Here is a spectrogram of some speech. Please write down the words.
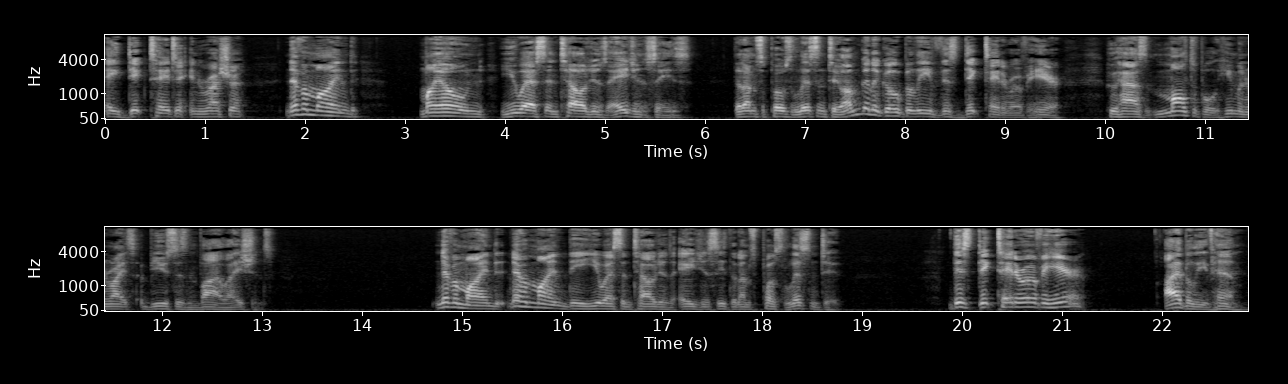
a dictator in Russia. Never mind my own U.S. intelligence agencies that I'm supposed to listen to. I'm going to go believe this dictator over here who has multiple human rights abuses and violations. Never mind, never mind the US intelligence agencies that I'm supposed to listen to. This dictator over here, I believe him.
